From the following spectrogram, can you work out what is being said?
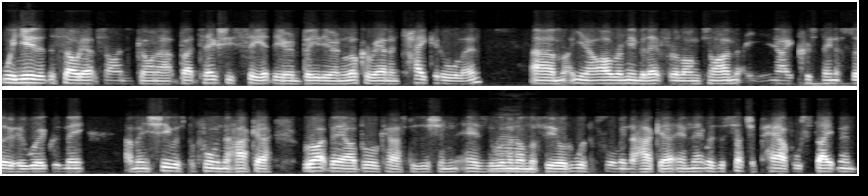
We knew that the sold out signs had gone up, but to actually see it there and be there and look around and take it all in, um, you know, I'll remember that for a long time. You know, Kristina Sue, who worked with me, I mean, she was performing the haka right by our broadcast position as the wow. women on the field were performing the haka, and that was a, such a powerful statement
